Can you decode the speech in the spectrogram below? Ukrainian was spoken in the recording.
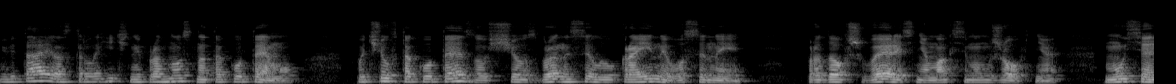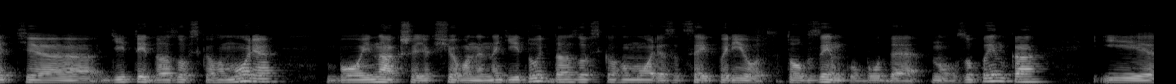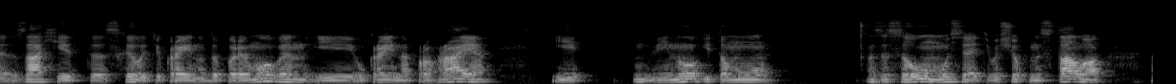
Вітаю! Астрологічний прогноз на таку тему. Почув таку тезу, що Збройні Сили України восени впродовж вересня, максимум жовтня, мусять е, дійти до Азовського моря, бо інакше, якщо вони не дійдуть до Азовського моря за цей період, то взимку буде ну, зупинка, і Захід схилить Україну до перемовин, і Україна програє. І війну, і тому ЗСУ мусять, во що б не стало,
